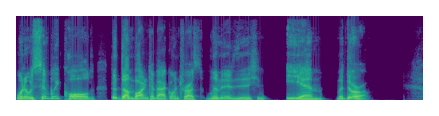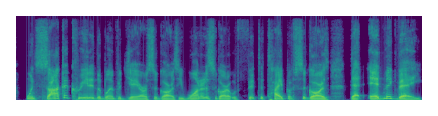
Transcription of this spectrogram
when it was simply called the Dunbarton Tobacco and Trust Limited Edition EM Maduro. When Saka created the blend for JR Cigars, he wanted a cigar that would fit the type of cigars that Ed McVeigh,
